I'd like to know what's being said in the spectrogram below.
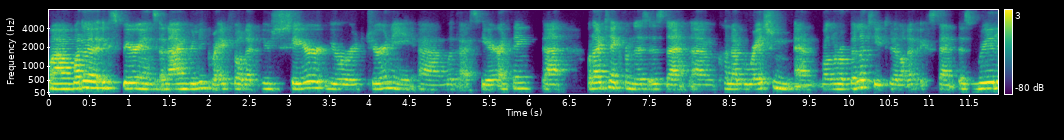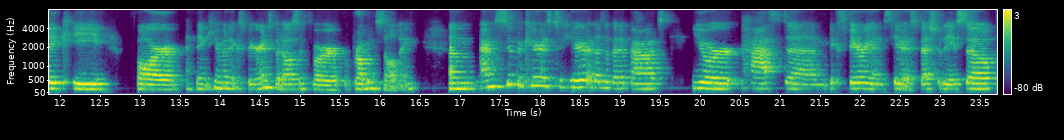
Wow, what an experience. And I'm really grateful that you share your journey um, with us here. I think that what I take from this is that um, collaboration and vulnerability to a lot of extent is really key for, I think, human experience, but also for problem solving. Um, I'm super curious to hear a little bit about your past um, experience here, especially. So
